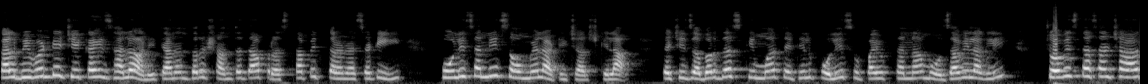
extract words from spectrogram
काल भिवंडीत जे काही झालं आणि त्यानंतर शांतता प्रस्थापित करण्यासाठी पोलिसांनी सौम्य लाठीचार्ज केला. त्याची जबरदस्त किंमत तेथील पोलीस उपायुक्तांना मोजावी लागली. चोवीस तासांच्या आत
